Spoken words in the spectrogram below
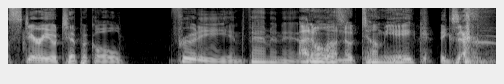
stereotypical fruity and feminine. I don't want no tummy ache. Exactly.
